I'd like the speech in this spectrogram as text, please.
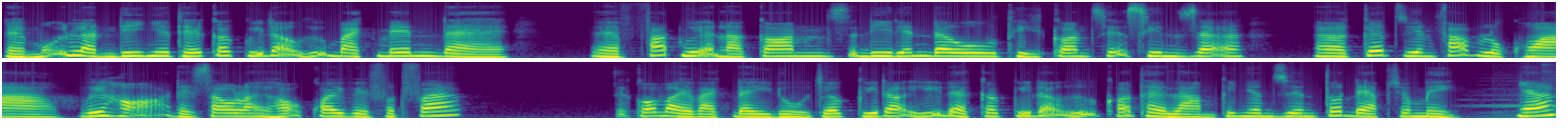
để mỗi lần đi như thế các quý đạo hữu bạch lên để, để Ờ, phát nguyện là con sẽ đi đến đâu thì con sẽ xin ra à, kết duyên pháp lục hòa với họ để sau này họ quay về Phật pháp sẽ có bài vạch đầy đủ cho quý đạo hữu để các quý đạo hữu có thể làm cái nhân duyên tốt đẹp cho mình nhé.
